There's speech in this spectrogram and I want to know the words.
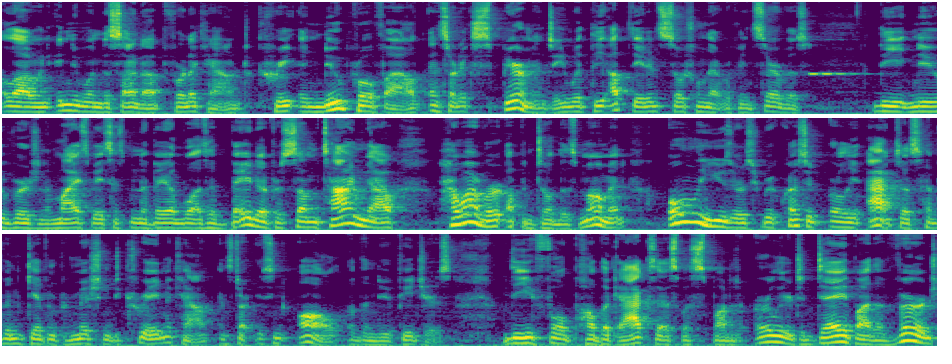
allowing anyone to sign up for an account, create a new profile, and start experimenting with the updated social networking service. The new version of MySpace has been available as a beta for some time now. However, up until this moment, only users who requested early access have been given permission to create an account and start using all of the new features. The full public access was spotted earlier today by The Verge,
